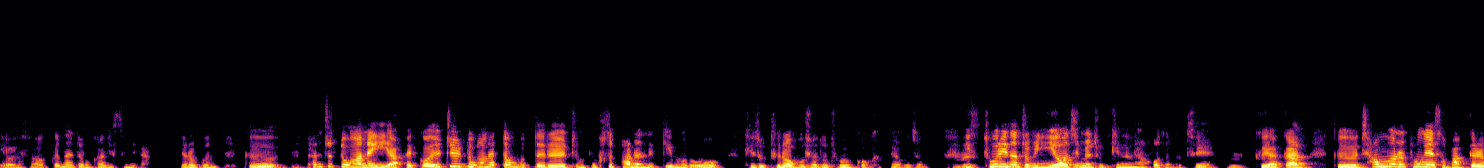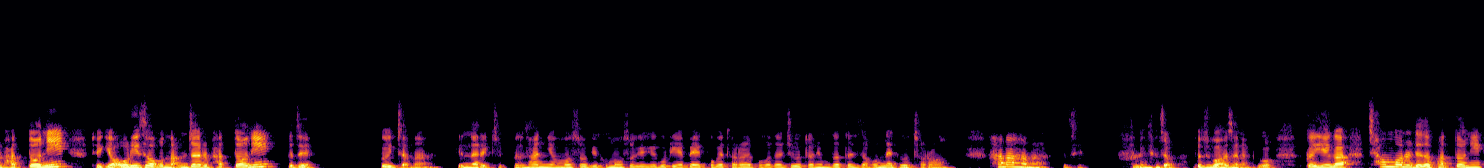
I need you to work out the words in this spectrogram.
여기서 끝내도록 하겠습니다. 여러분, 그 한 주 동안에 이 앞에 거 일주일 동안 했던 것들을 좀 복습하는 느낌으로 계속 들어보셔도 좋을 것 같아요. 그죠? 이 네. 스토리는 좀 이어지면 좋기는 하거든. 그치? 음. 그 약간 그 창문을 통해서 밖을 봤더니 되게 어리석은 남자를 봤더니, 그지? 그거 있잖아. 옛날에 깊은 산 연못 속에 구멍 속에 개구리에 배꼽에 털을 보고다 죽었더니 묻었더니 썩었네. 그것처럼. 하나하나. 그치? 음. 그죠? 너 좋아하잖아, 그거. 그러니까 얘가 창문을 내다봤더니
